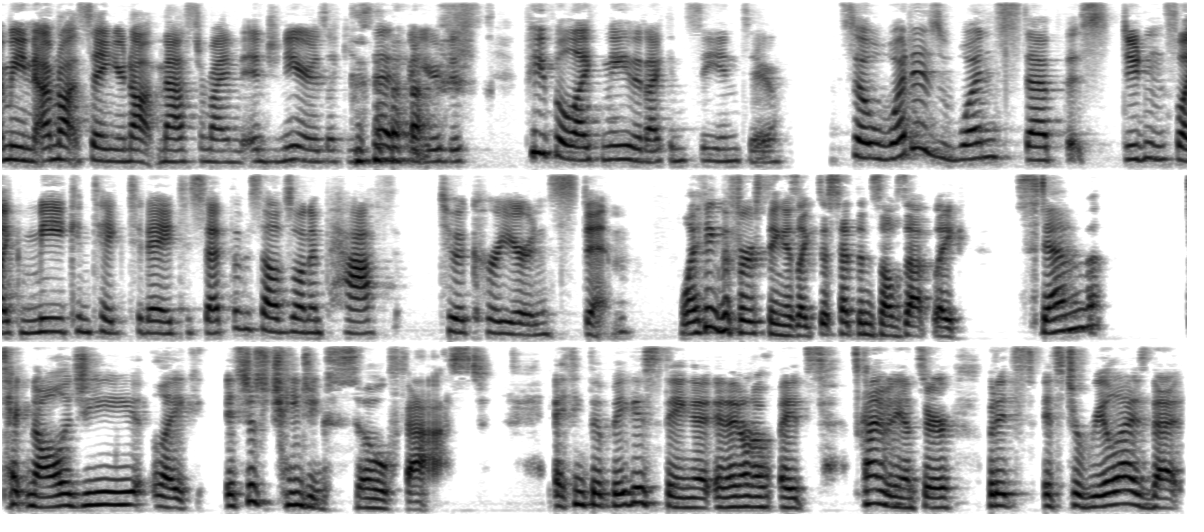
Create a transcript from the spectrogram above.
I mean, I'm not saying you're not mastermind engineers, like you said, but you're just people like me that I can see into. So, what is one step that students like me can take today to set themselves on a path to a career in STEM? Well, I think the first thing is like to set themselves up like STEM technology, like it's just changing so fast. I think the biggest thing, and I don't know, it's it's kind of an answer, but it's it's to realize that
